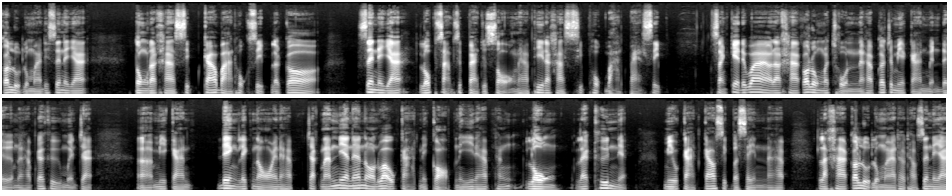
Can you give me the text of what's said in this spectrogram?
ก็หลุดลงมาที่เส้นระยะตรงราคา 19 บาท 60 แล้วก็เส้นระยะลบ 38.2 นะครับที่ราคา 16 บาท 80 สังเกตได้ว่าราคาก็ลงมาชนนะครับ ก็จะมีอาการเหมือนเดิมนะครับ ก็คือเหมือนจะมีการ เด้งเล็กน้อยนะครับ จากนั้นเนี่ยแน่นอนว่าโอกาสในกรอบนี้นะครับ ทั้งลงและขึ้นเนี่ยมีโอกาส 90%นะครับ ราคาก็หลุดลงมาแถวๆเส้นระยะ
